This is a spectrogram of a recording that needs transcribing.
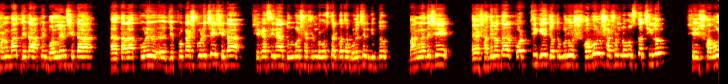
সংবাদ যেটা আপনি বললেন, সেটা তারা পড়ে যে প্রকাশ করেছে, সেটা শেখ হাসিনা দুর্বল শাসন ব্যবস্থার কথা বলেছেন, কিন্তু বাংলাদেশে স্বাধীনতার পর থেকে যতগুলো সবল শাসন ব্যবস্থা ছিল, সেই সবল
